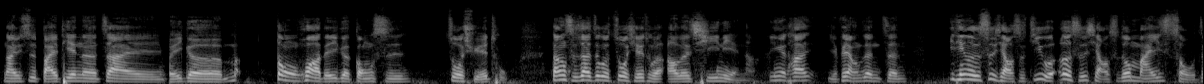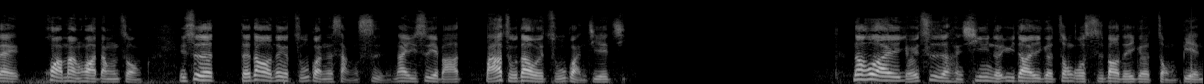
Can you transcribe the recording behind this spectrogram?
那于是白天呢，在有一个漫动画的一个公司做学徒。当时在这个做学徒熬了七年呐，因为他也非常认真，一天二十四小时，几乎二十小时都埋首在画漫画当中。于是。得到了那个主管的赏识，那于是也把他把他主到为主管阶级。那后来有一次很幸运的遇到一个《中国时报》的一个总编，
